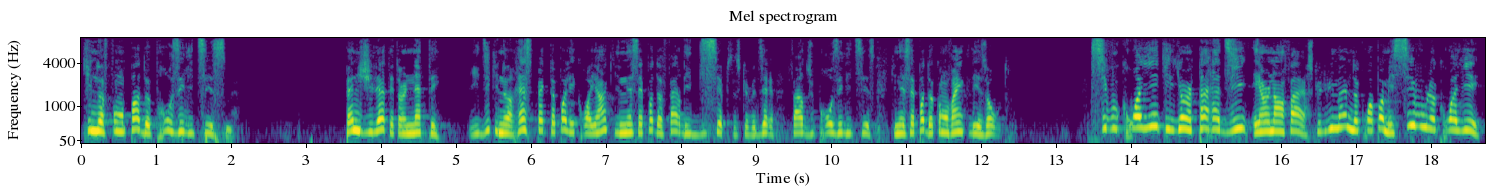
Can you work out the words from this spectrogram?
qui ne font pas de prosélytisme. Penn Gillette est un athée. Il dit qu'il ne respecte pas les croyants, qu'il n'essaie pas de faire des disciples, c'est ce que veut dire faire du prosélytisme, qu'il n'essaie pas de convaincre les autres. Si vous croyez qu'il y a un paradis et un enfer, ce que lui-même ne croit pas, mais si vous le croyez,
